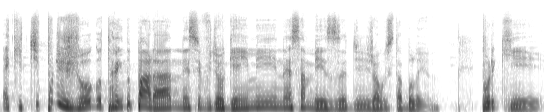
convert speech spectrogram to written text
é que tipo de jogo tá indo parar nesse videogame e nessa mesa de jogos de tabuleiro. Porque,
